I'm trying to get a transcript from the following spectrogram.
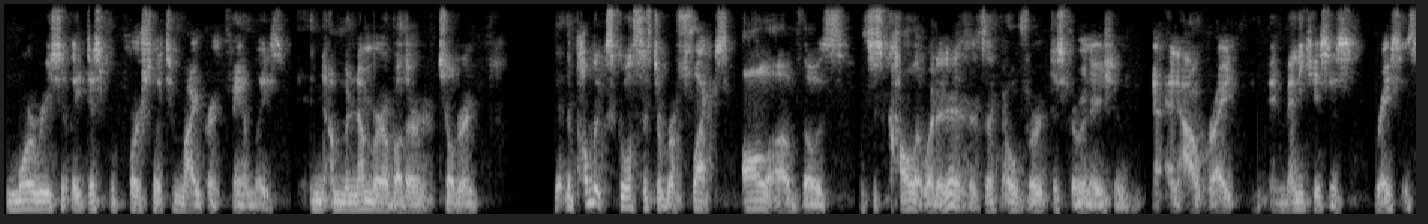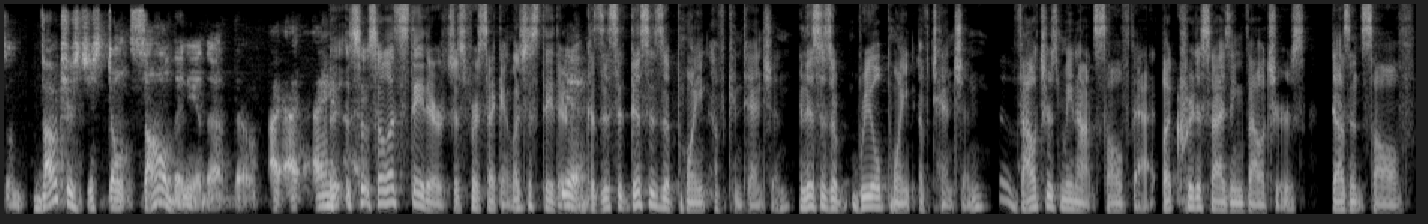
more recently, disproportionately to migrant families, and a number of other children. The public school system reflects all of those. Let's just call it what it is. It's like overt discrimination and outright in many cases racism. Vouchers just don't solve any of that though. I, I, I uh, so so let's stay there just for a second. Let's just stay there because yeah. this this is a point of contention and this is a real point of tension. Vouchers may not solve that but criticizing vouchers doesn't solve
